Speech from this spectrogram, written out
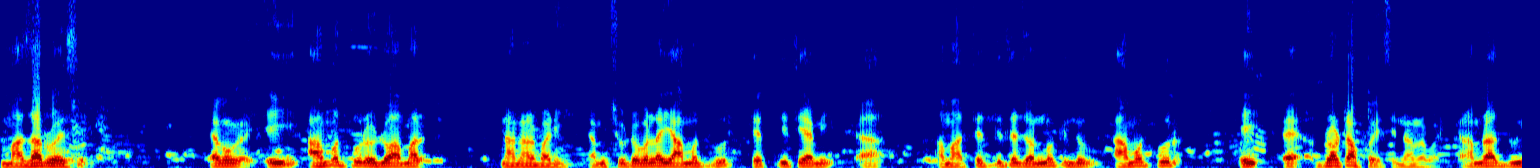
মাজার রয়েছে। এবং এই আহমদপুর হলো আমার নানার বাড়ি। আমি ছোটবেলায় আহমদপুর তেতলিতে আমি আমার তেতলিতে জন্ম কিন্তু আহমদপুর এই ব্রট আপ হয়েছে নানার বাড়ি। আমরা দুই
